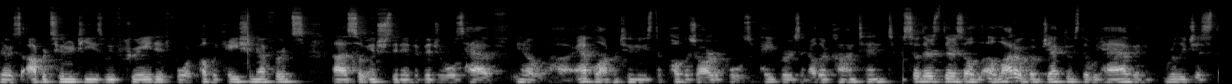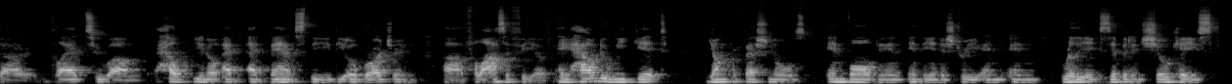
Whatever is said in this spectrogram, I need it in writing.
there's opportunities we've created for publication efforts. Uh, so interested individuals have you know uh, ample opportunities to publish articles, papers, and other content. So there's there's a, a lot of objectives that we have, and really just uh, glad to um, help you know ad- advance the the overarching uh, philosophy of hey, how do we get young professionals involved in, in the industry and, and really exhibit and showcase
